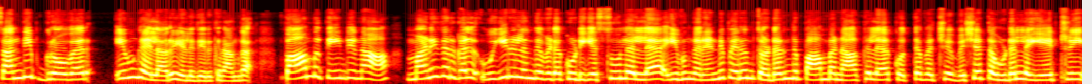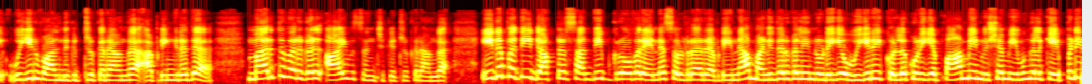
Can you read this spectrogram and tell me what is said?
சந்தீப் குரோவர் இவங்க எல்லாரும் எழுதியிருக்கிறாங்க. பாம்பு தீண்டினா மனிதர்கள் உயிரிழந்து விடக்கூடிய சூழல்ல இவங்க ரெண்டு பேரும் தொடர்ந்து பாம்பை நாக்குல கொத்த வச்சு விஷத்தை உடல்ல ஏற்றி உயிர் வாழ்ந்துகிட்டு இருக்கிறாங்க அப்படிங்கிறத மருத்துவர்கள் ஆய்வு செஞ்சுக்கிட்டு இருக்கிறாங்க. இதை பத்தி டாக்டர் சந்தீப் குரோவர் என்ன சொல்றாரு அப்படின்னா மனிதர்களினுடைய உயிரை கொல்லக்கூடிய பாம்பின் விஷம் இவங்களுக்கு எப்படி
